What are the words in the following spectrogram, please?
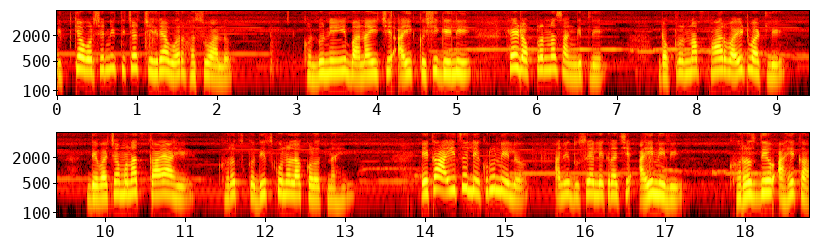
इतक्या वर्षांनी तिच्या चेहऱ्यावर हसू आलं. खंडूनेही बानाईची आई कशी गेली हे डॉक्टरांना सांगितले. डॉक्टरांना फार वाईट वाटले. देवाच्या मनात काय आहे खरंच कधीच कोणाला कळत नाही. एका आईचं लेकरू नेलं आणि दुसऱ्या लेकराची आई नेली. खरंच देव आहे का?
